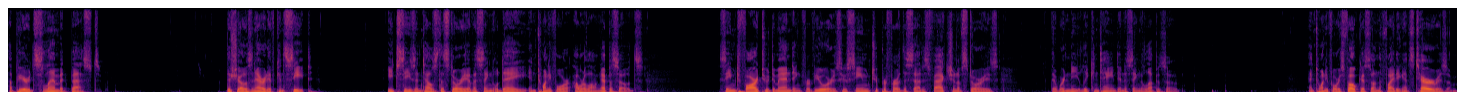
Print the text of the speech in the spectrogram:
appeared slim at best. The show's narrative conceit each season tells the story of a single day in 24 hour long episodes seemed far too demanding for viewers who seemed to prefer the satisfaction of stories that were neatly contained in a single episode and 24's focus on the fight against terrorism.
